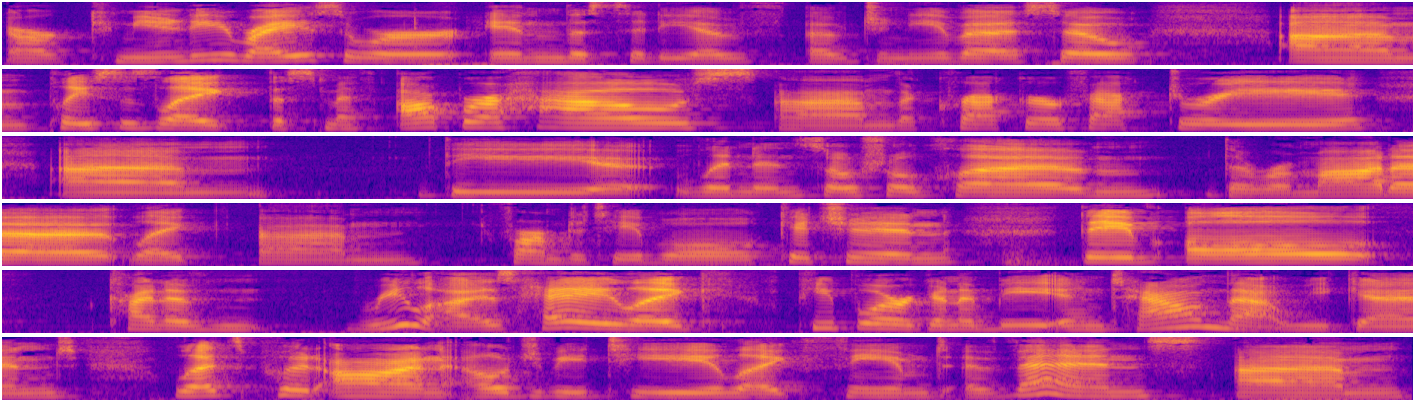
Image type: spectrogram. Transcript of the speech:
our community, right? So we're in the city of, of Geneva. So um, places like the Smith Opera House, um, the Cracker Factory, um, the Linden Social Club, the Ramada, like um, Farm to Table Kitchen, they've all kind of realized, hey, like people are going to be in town that weekend. Let's put on LGBT like themed events um,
